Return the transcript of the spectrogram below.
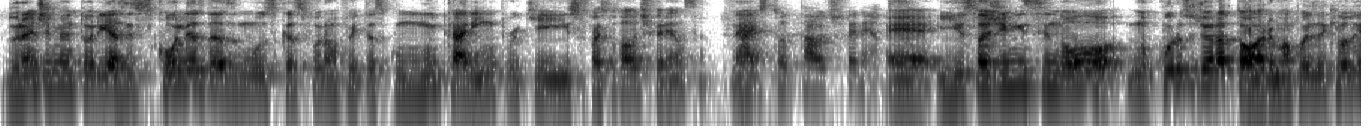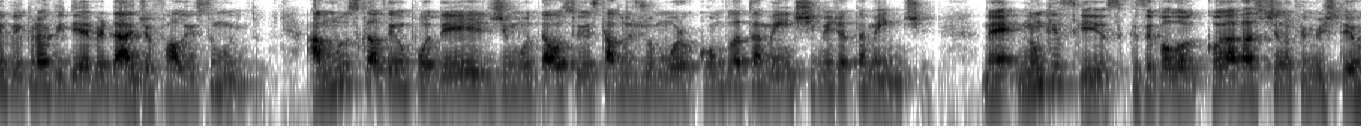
durante a mentoria, as escolhas das músicas foram feitas com muito carinho, porque isso faz total diferença, né? Faz total diferença. É, e isso a gente me ensinou no curso de oratório, uma coisa que eu levei pra vida, e é verdade, eu falo isso muito. A música ela tem o poder de mudar o seu estado de humor completamente, imediatamente, né? Nunca esqueça, que você falou, quando ela tá assistindo um filme de terror,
